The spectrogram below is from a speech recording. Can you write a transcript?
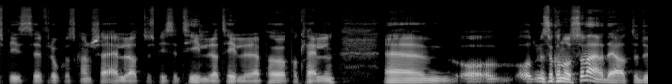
spiser frokost, kanskje, eller at du spiser tidligere og tidligere på, på kvelden. Og, og, men så kan det også være det at du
